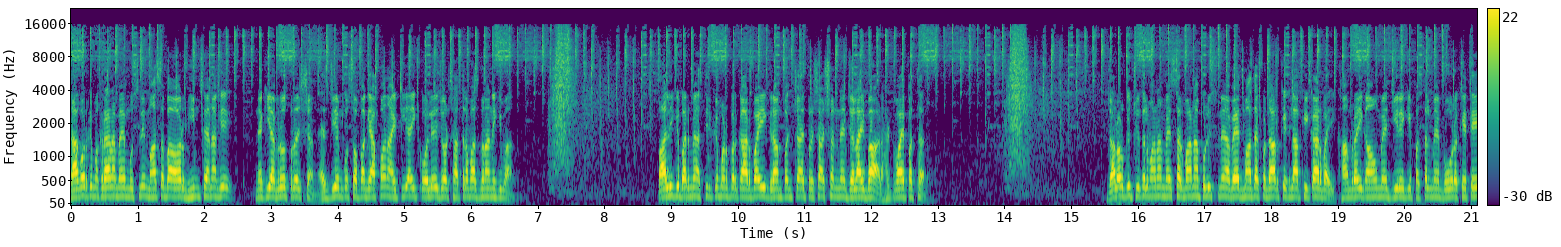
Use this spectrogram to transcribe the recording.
नागौर के मकराना में मुस्लिम महासभा और भीमसेना के ने किया विरोध प्रदर्शन। एसडीएम को सौंपा ज्ञापन, आईटीआई, कॉलेज और छात्रावास बनाने की मांग। पाली के बर में अतिक्रमण पर कार्रवाई, ग्राम पंचायत प्रशासन ने जलाई बाढ़, हटवाए पत्थर। जालौर के चितलवाना में सरवाना पुलिस ने अवैध मादक पदार्थ के खिलाफ की कार्रवाई। खामराई गाँव में जीरे की फ़सल में बो रखे थे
